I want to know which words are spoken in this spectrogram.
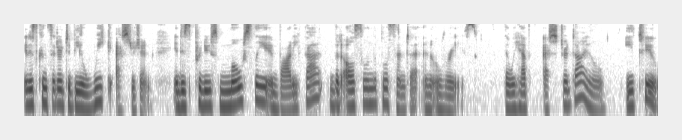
it is considered to be a weak estrogen. It is produced mostly in body fat, but also in the placenta and ovaries. Then we have estradiol, E2.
